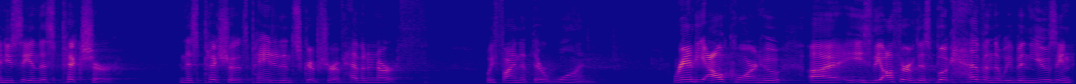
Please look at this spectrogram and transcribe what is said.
And you see, in this picture, in this picture that's painted in scripture of heaven and earth, we find that they're one. Randy Alcorn, who uh, he's the author of this book, Heaven, that we've been using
